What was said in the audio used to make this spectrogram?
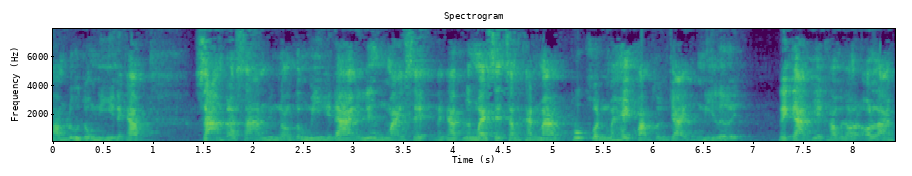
ความรู้ตรงนี้นะครับสามประสานพี่น้องต้องมีให้ได้เรื่อง mindset นะครับ เรื่อง mindset สำคัญมาก ผู้คนไม่ให้ความสนใจตรงนี้เลย ในการที่จะเข้าไปทำออนไลน์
